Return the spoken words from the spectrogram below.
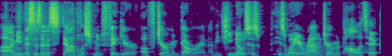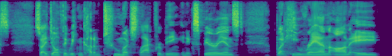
Uh, I mean, this is an establishment figure of German government. I mean, he knows his his way around German politics. So I don't think we can cut him too much slack for being inexperienced. But he ran on a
